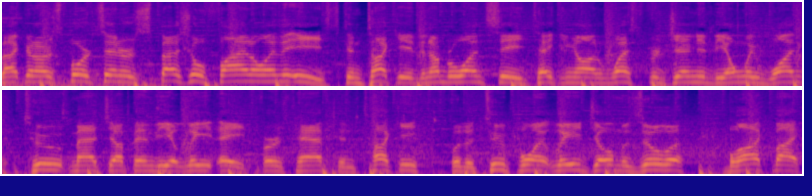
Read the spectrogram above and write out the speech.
Back in our Sports Center special final in the East, Kentucky, the number one seed, taking on West Virginia, the only 1-2 matchup in the Elite Eight. First half, Kentucky with a two-point lead. Joe Mazzulla blocked by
